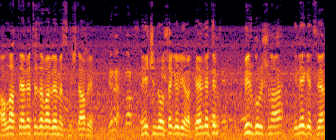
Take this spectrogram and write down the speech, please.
Allah devlete zeval vermesin işte abi. Değil mi? Bak. Ne içinde olsa geliyor. Devletin bir kuruşuna ile getiren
